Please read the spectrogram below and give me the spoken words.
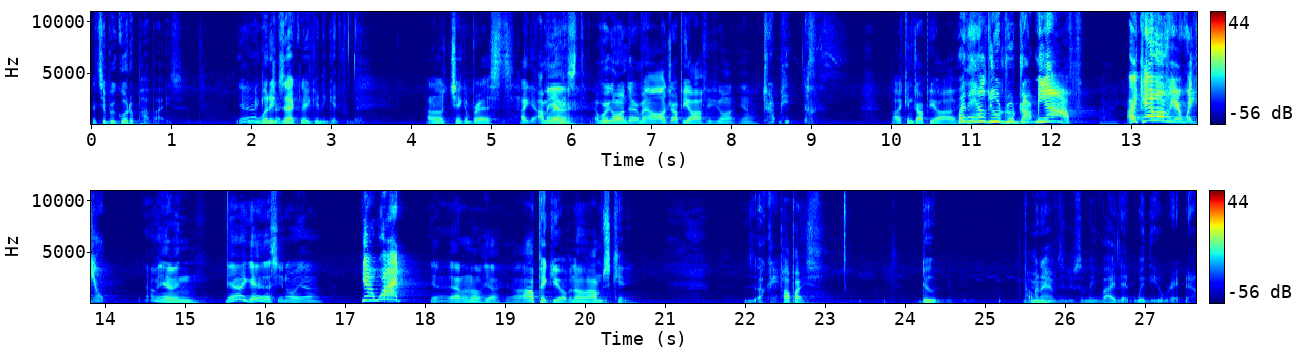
Let's say we go to Popeyes. Yeah. I what can try- exactly are you gonna get from there? I don't know. Chicken breast. I, I mean, Breast. we're going there, man. I'll drop you off if you want. You know, Drop me. I can drop you off. Why the hell do you drop me off? I came over here with you. I mean, I mean, yeah, I guess. You know, yeah, Yeah, what? yeah. I don't know. Yeah, yeah. I'll pick you up. No, I'm just kidding. Okay, Popeyes. dude. I'm gonna have to do something violent with you right now,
